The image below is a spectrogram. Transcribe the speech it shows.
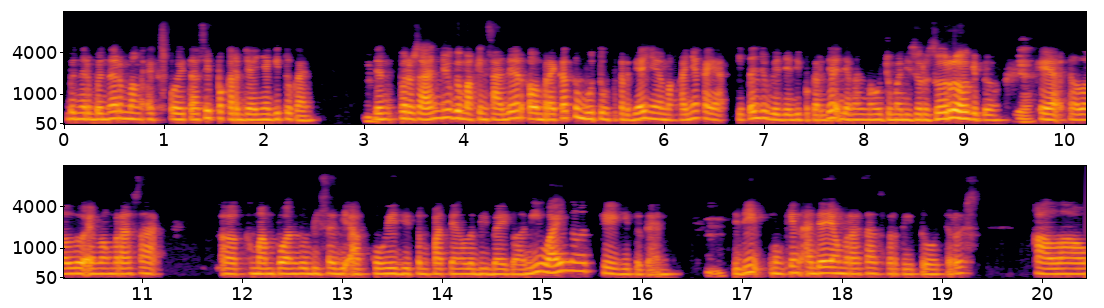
benar-benar mengeksploitasi pekerjanya gitu kan. Hmm. Dan perusahaan juga makin sadar kalau mereka tuh butuh pekerjanya, makanya kayak kita juga jadi pekerja jangan mau cuma disuruh-suruh gitu. Yeah. Kayak kalau lu emang merasa uh, kemampuan lu bisa diakui di tempat yang lebih baik lagi, why not kayak gitu kan? Hmm. Jadi mungkin ada yang merasa seperti itu. Terus kalau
